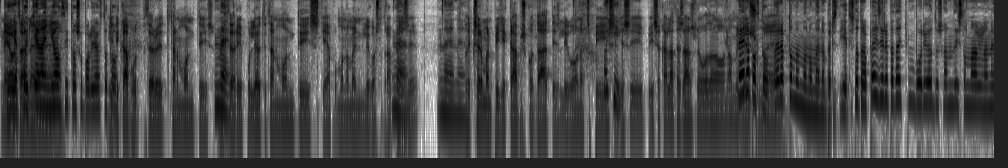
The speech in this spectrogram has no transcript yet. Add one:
Ναι, και γι' αυτό όταν, και να ε, νιώθει τόσο πολύ αυτό το... Ειδικά που θεωρεί ότι ήταν μόνη της. Ναι. Όχι θεωρεί, που λέει ότι ήταν μόνη της και απομονωμένη λίγο στο τραπέζι. Ναι, ναι. Δεν ξέρουμε αν πήγε κάποιος κοντά της λίγο να της πει: Όχι. Είσαι, εσύ, είσαι καλά, θες να είσαι λίγο εδώ να μιλήσουμε. Πέρα από αυτό, πέρα από το μεμονωμένο περιστατικό. Γιατί στο τραπέζι, ρε παιδάκι μου, μπορεί όντως, αν δεις τον άλλον να είναι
